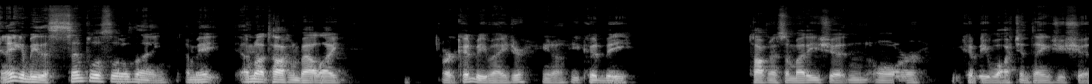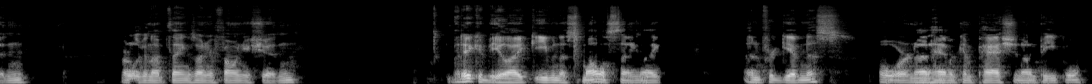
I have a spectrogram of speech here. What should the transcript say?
And it can be the simplest little thing. I mean, I'm not talking about like, or it could be major, you know, you could be talking to somebody you shouldn't, or you could be watching things you shouldn't, or looking up things on your phone you shouldn't. But it could be like even the smallest thing, like unforgiveness or not having compassion on people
